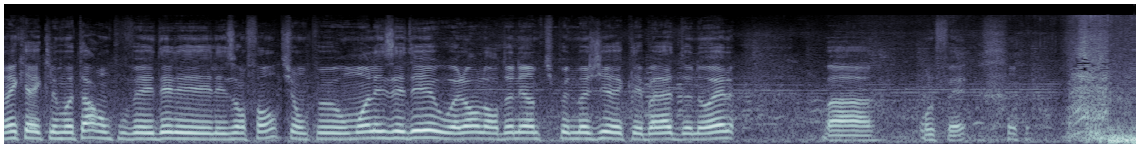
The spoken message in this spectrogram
rien qu'avec les motards on pouvait aider les, les enfants. Si on peut au moins les aider ou alors leur donner un petit peu de magie avec les balades de Noël, bah on le fait.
